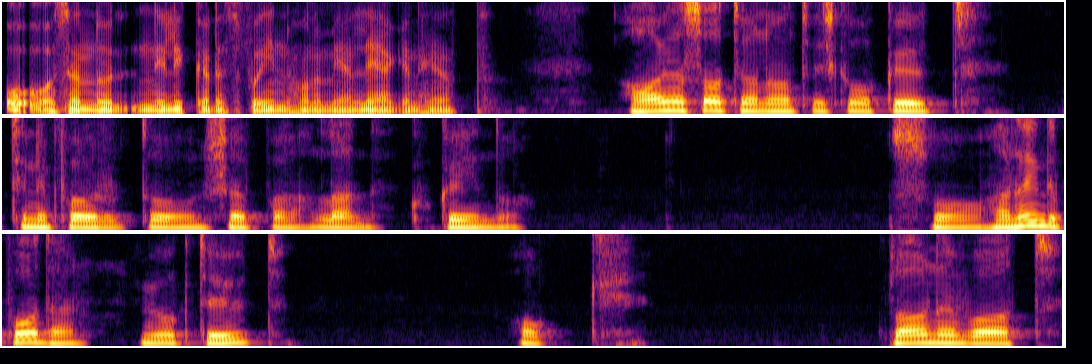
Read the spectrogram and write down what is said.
Och, och sen då ni lyckades få in honom i en lägenhet? Ja, jag sa till honom att vi ska åka ut till en förort och köpa ladd kokain då. Så han hängde på där. Vi åkte ut. Och planen var att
